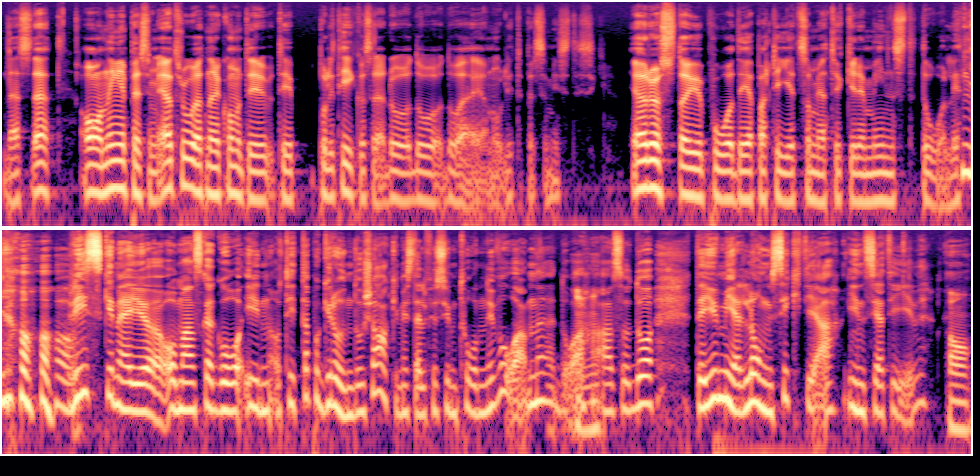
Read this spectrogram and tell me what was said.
That's that. Aningen pessimistisk. Jag tror att när det kommer till, till politik och sådär, då, då, då är jag nog lite pessimistisk. Jag röstar ju på det partiet som jag tycker är minst dåligt. Ja. Risken är ju om man ska gå in och titta på grundorsaken istället för symptomnivån. Då. Mhm. Alltså då, det är ju mer långsiktiga initiativ Ja,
